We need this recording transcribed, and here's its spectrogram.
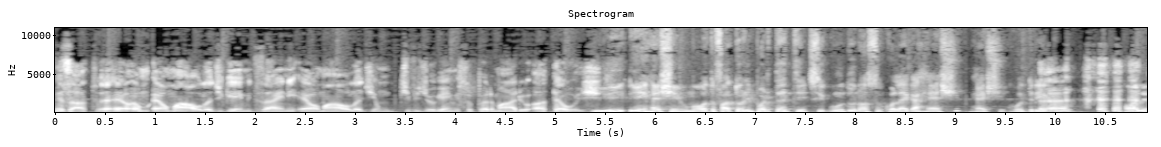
exato. É, é, é uma aula de game design, é uma aula de um de videogame Super Mario até hoje. E, e Hash, um outro fator importante, segundo o nosso colega Hash, Hash, Rodrigo. É. Olha,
